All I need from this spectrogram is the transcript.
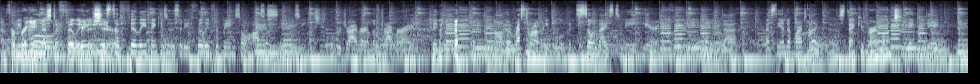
And for bringing this to Philly bringing this this year. to Philly. Thank you to the city of Philly for being so awesome. Thank you to each Uber driver and Lyft driver I've been with, and all the restaurant people who've been so nice to me here in Philly. And uh, that's the end of our time. Yes, thank you very much. Thank you, Dave.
